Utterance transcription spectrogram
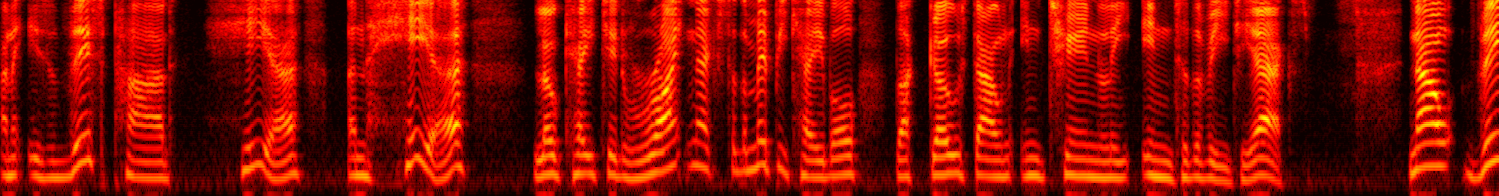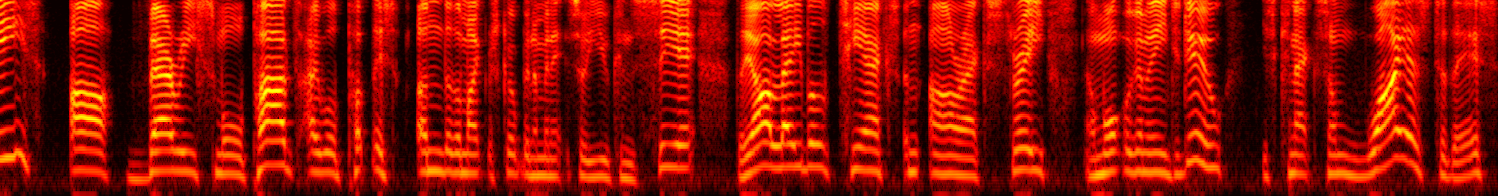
And it is this pad here and here located right next to the MIPI cable that goes down internally into the VTX. Now, these are very small pads. I will put this under the microscope in a minute so you can see it. They are labeled TX and RX3. And what we're going to need to do is connect some wires to this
